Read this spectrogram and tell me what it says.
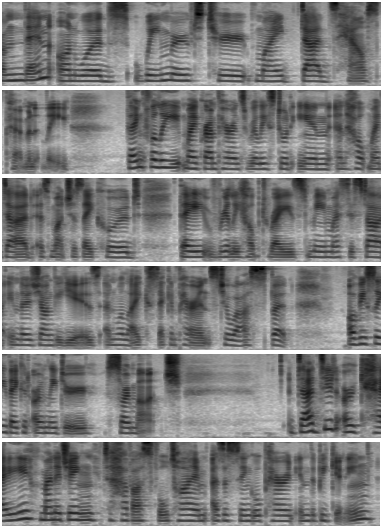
from then onwards, we moved to my dad's house permanently. Thankfully, my grandparents really stood in and helped my dad as much as they could. They really helped raise me and my sister in those younger years and were like second parents to us, but obviously they could only do so much. Dad did okay managing to have us full time as a single parent in the beginning.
